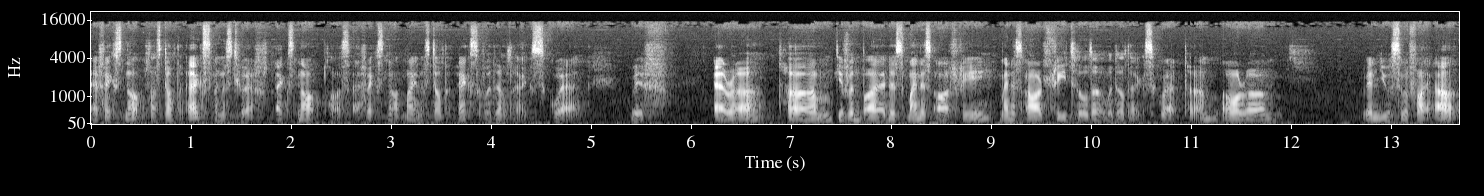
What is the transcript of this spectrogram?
fx naught plus delta x minus 2fx naught plus fx naught minus delta x over delta x squared with error term given by this minus r3 minus r3 tilde over delta x squared term, or um, when you simplify it out,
